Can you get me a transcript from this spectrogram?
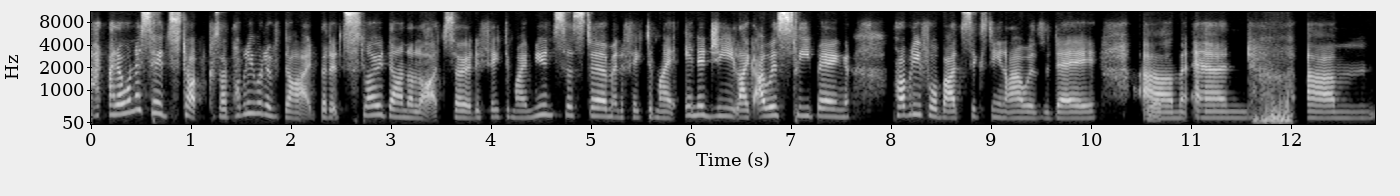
I, I don't want to say it stopped because I probably would have died, but it slowed down a lot. So it affected my immune system, it affected my energy. Like I was sleeping probably for about 16 hours a day. Um, and, um,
